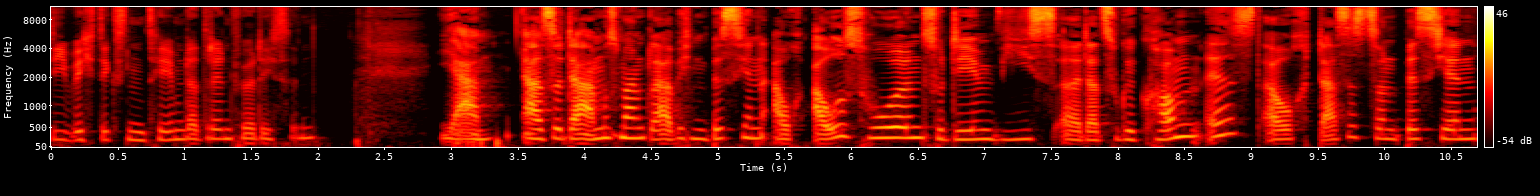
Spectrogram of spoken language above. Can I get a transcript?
die wichtigsten Themen da drin für dich sind? Ja, also da muss man, glaube ich, ein bisschen auch ausholen zu dem, wie es äh, dazu gekommen ist. Auch das ist so ein bisschen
